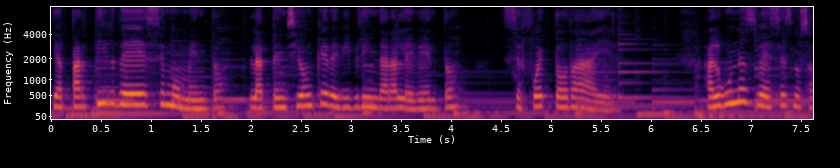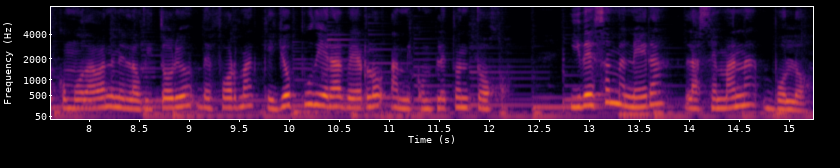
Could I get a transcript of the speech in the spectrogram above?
y a partir de ese momento la atención que debí brindar al evento se fue toda a él. Algunas veces nos acomodaban en el auditorio de forma que yo pudiera verlo a mi completo antojo y de esa manera la semana voló.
